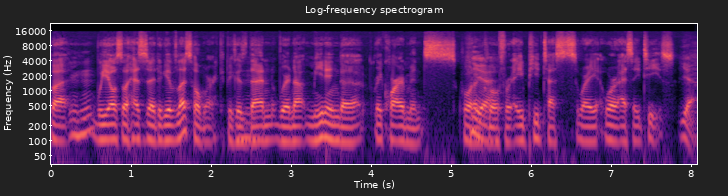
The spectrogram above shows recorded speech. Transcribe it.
But mm-hmm. we also hesitate to give less homework because mm-hmm. then we're not meeting the requirements, quote Yeah. unquote, for AP tests or, or SATs. Yeah.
